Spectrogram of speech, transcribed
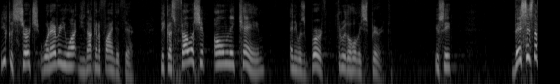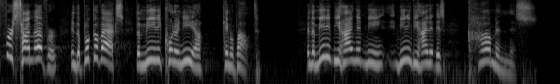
You could search whatever you want, you're not going to find it there. Because fellowship only came and it was birthed through the Holy Spirit. You see, this is the first time ever in the book of Acts the meaning koinonia came about. And the meaning behind it mean, meaning behind it is commonness.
